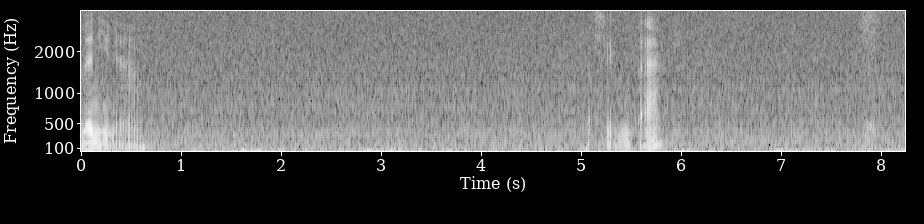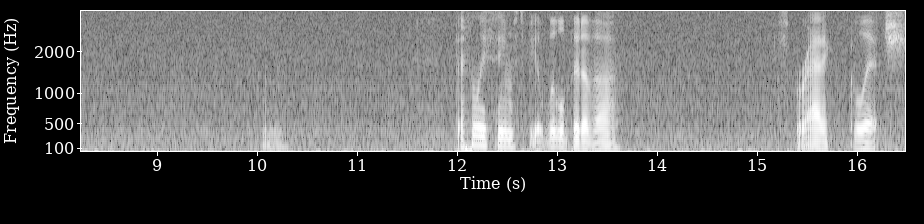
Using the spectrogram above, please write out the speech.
Menu now. Pressing back. Hmm. Definitely seems to be a little bit of a sporadic glitch.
